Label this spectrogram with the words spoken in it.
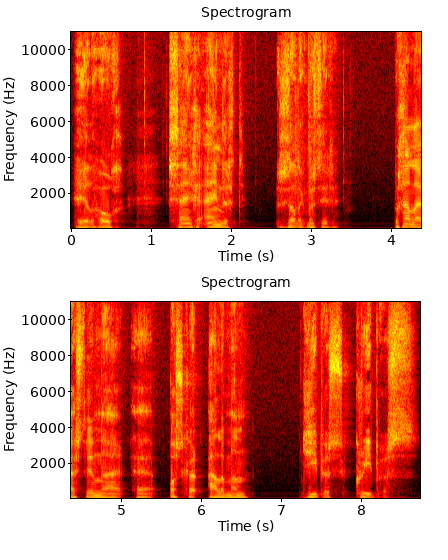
heel hoog zijn geëindigd, zal ik maar zeggen. We gaan luisteren naar uh, Oscar Aleman, Jeepers Creepers.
